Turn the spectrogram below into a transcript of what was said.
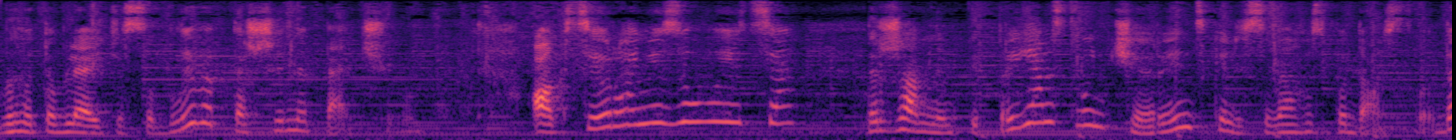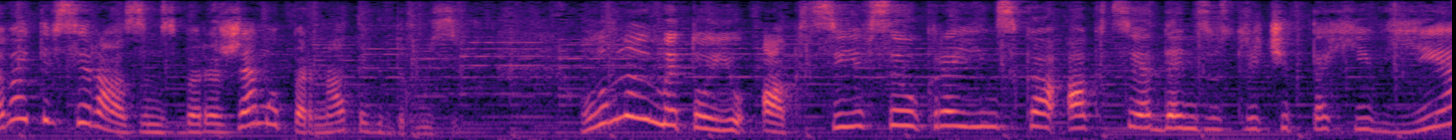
виготовляють особливе пташине печиво. Акція організовується державним підприємством Черинське лісове господарство. Давайте всі разом збережемо пернатих друзів. Головною метою акції Всеукраїнська акція День зустрічі птахів є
